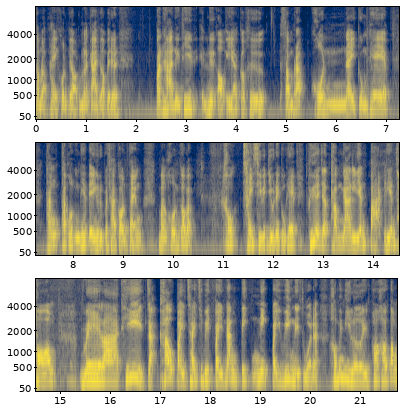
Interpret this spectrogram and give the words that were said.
สำหรับให้คนไปออกกำลังกายไปออกไปเดิน ปัญหาหนึ่งที่นึกออกอีกอย่างก็คือ สำหรับคนในกรุงเทพ ทั้งทั้งคนกรุงเทพเองหรือประชากรแฝงบางคนก็แบบเขาใช้ชีวิตอยู่ในกรุงเทพ เพื่อจะทำงานเลี้ยงปากเลี้ยงท้อง เวลาที่จะเข้าไปใช้ชีวิตไปนั่งปิกนิกไปวิ่งในสวนน่ะเขาไม่มีเลย เพราะเขาต้อง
